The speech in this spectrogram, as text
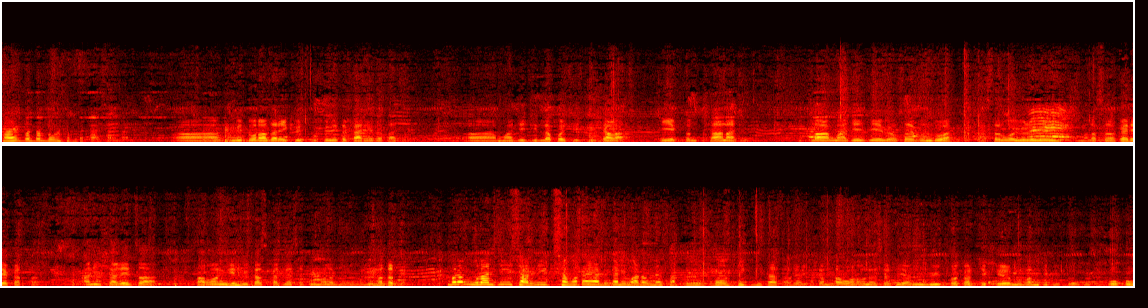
शाळेबद्दल दोन शब्द काय सांगणार मी दोन हजार एकवीसपासून इथं कार्यरत आहे. माझी जिल्हा परिषदची शाळा ही एकदम छान आहे. इथला माझे जे व्यवसाय बंधू आहेत ते सर्व वेळोवेळी मला सहकार्य करतात आणि शाळेचा सर्वांगीण विकास करण्यासाठी मला वेळोवेळी मदत आहे बरं मुलांची शारीरिक क्षमता या ठिकाणी वाढवण्यासाठी बौद्धिक विकास शारीरिक क्षमता वाढवण्यासाठी आम्ही विविध प्रकारचे खेळ मुलांचे घेतो जसं खो खो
